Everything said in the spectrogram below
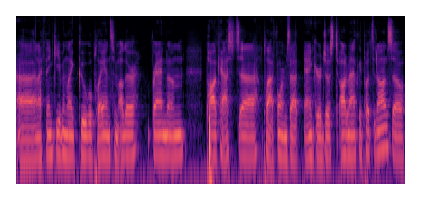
uh, and I think even like Google Play and some other random podcast uh, platforms that Anchor just automatically puts it on. So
